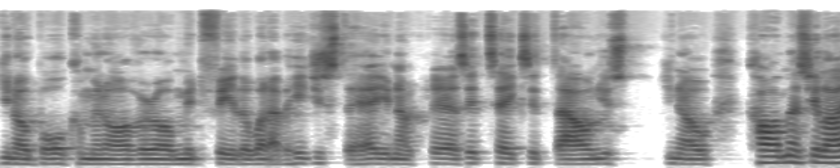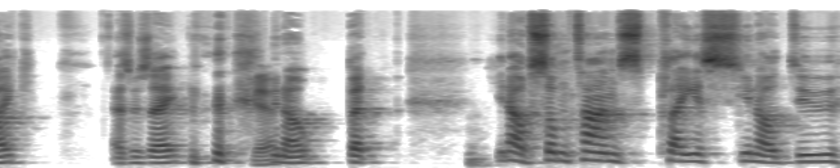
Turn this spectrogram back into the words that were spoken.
you know ball coming over or midfield or whatever. He's just there. You know, clears it, takes it down. Just you know, calm as you like, as we say. Yeah. you know, but you know sometimes players you know do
